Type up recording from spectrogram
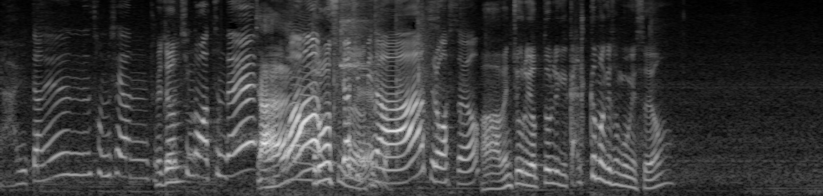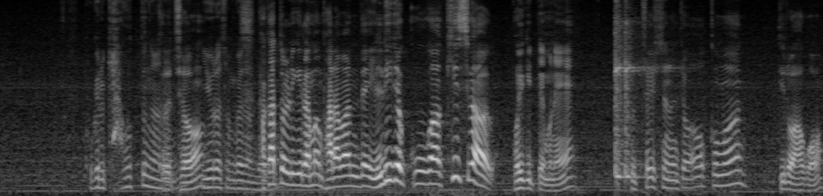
야, 일단은 섬세한 회전. 친것 같은데. 자, 와, 들어갔습니다. 기자십니다. 들어갔어요. 아 왼쪽으로 옆 돌리기 깔끔하게 성공했어요. 고개를 갸우뚱하는 그렇죠. 이유라 참가자인데. 바깥 돌리기를 한번 바라봤는데 1, 2적구가 키스가 보이기 때문에 그 choice는 조금은 뒤로 하고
